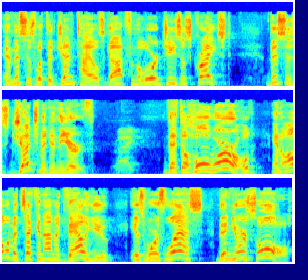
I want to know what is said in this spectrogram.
and this is what the Gentiles got from the Lord Jesus Christ. This is judgment in the earth that the whole world and all of its economic value is worth less than your soul.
